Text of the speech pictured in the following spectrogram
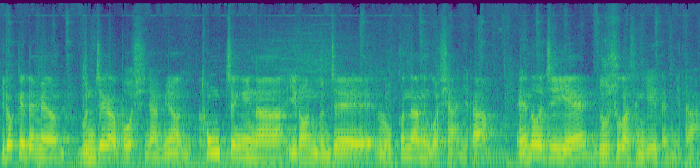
이렇게 되면 문제가 무엇이냐면 통증이나 이런 문제로 끝나는 것이 아니라 에너지에 누수가 생기게 됩니다.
